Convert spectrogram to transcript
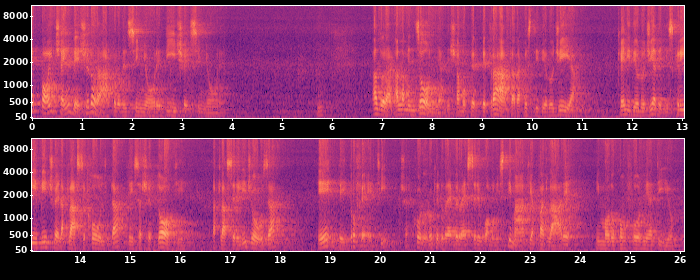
e poi c'è invece l'oracolo del Signore, dice il Signore. Mm? Allora, alla menzogna, diciamo, perpetrata da questa ideologia, che è l'ideologia degli scribi, cioè la classe colta, dei sacerdoti, la classe religiosa e dei profeti, cioè coloro che dovrebbero essere uomini stimati a parlare in modo conforme a Dio.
